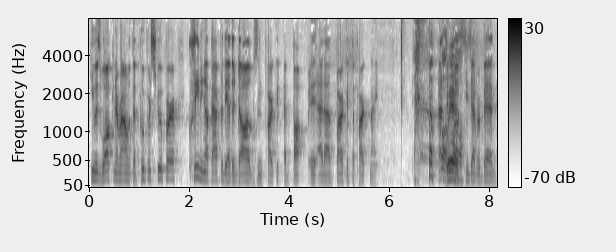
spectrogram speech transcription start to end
He was walking around with a pooper scooper, cleaning up after the other dogs and park at, at, at a Bark at the Park night. That's the Weird. closest he's ever been.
